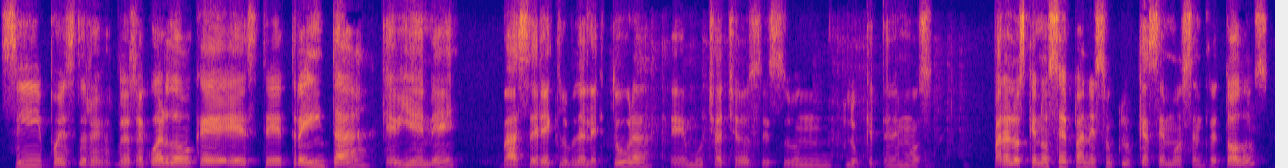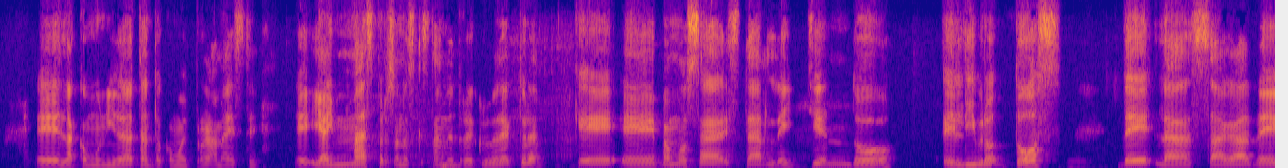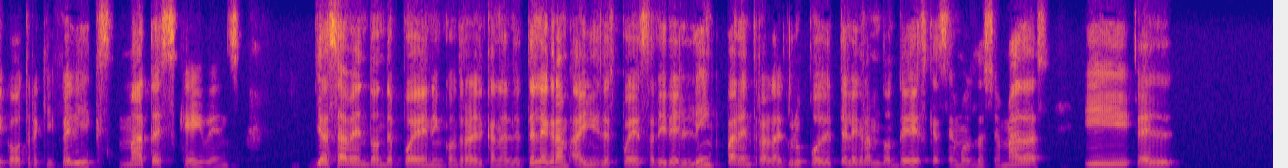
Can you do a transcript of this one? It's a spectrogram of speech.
Sí, pues les recuerdo que este 30 que viene va a ser el club de lectura. Eh, muchachos, es un club que tenemos. Para los que no sepan, es un club que hacemos entre todos, eh, la comunidad, tanto como el programa este. eh, y hay más personas que están dentro del club de lectura que vamos a estar leyendo el libro 2 de la saga de Gotrek y Félix, Mata Skavens. Ya saben dónde pueden encontrar el canal de Telegram. Ahí les puede salir el link para entrar al grupo de Telegram donde es que hacemos las llamadas. Y el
